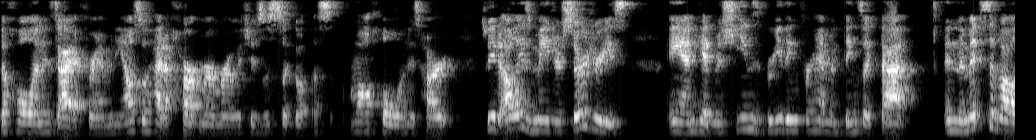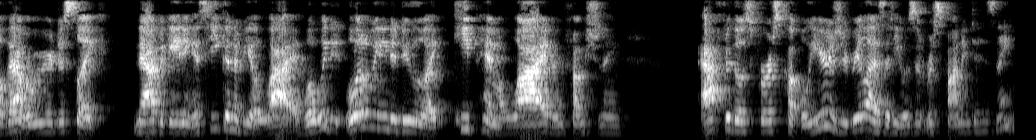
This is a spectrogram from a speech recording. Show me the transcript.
the hole in his diaphragm, and he also had a heart murmur, which is just like a, a small hole in his heart. So he had all these major surgeries, and he had machines breathing for him and things like that. In the midst of all that, where we were just like navigating, is he going to be alive? What would what do we need to do to like keep him alive and functioning? After those first couple years, you realize that he wasn't responding to his name.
